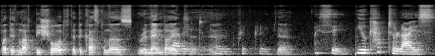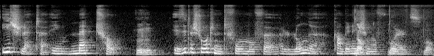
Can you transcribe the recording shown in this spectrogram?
but it must be short that the customers remember it. it Yeah. mm, quickly. Yeah. I see. You capitalize each letter in metro. Mhm. Is it a shortened form of a, a longer combination No, of no, words? No.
